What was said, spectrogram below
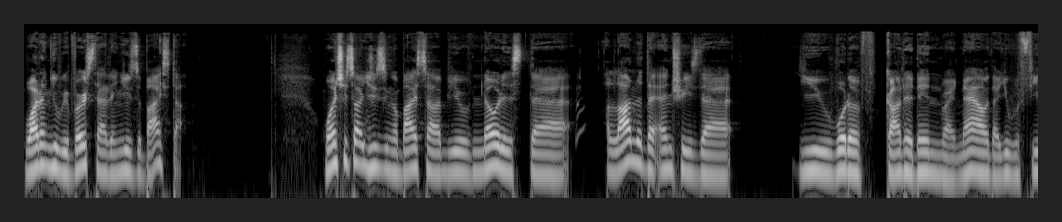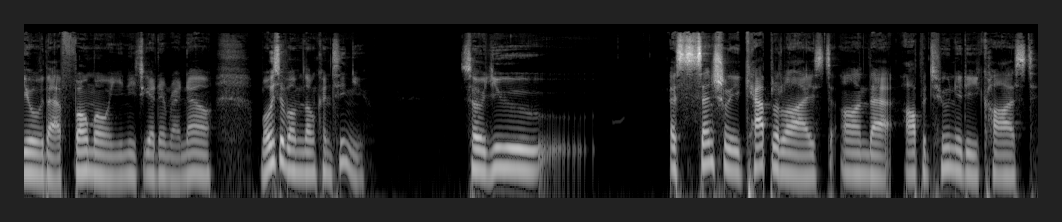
why don't you reverse that and use a buy stop once you start using a buy stop you've noticed that a lot of the entries that you would have got it in right now, that you would feel that FOMO and you need to get in right now, most of them don't continue. So you essentially capitalized on that opportunity cost.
